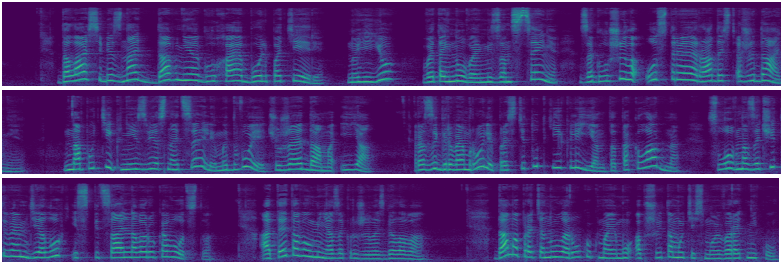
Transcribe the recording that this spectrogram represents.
Дала себе знать давняя глухая боль потери, но ее в этой новой мизансцене заглушила острая радость ожидания – на пути к неизвестной цели мы двое, чужая дама и я, разыгрываем роли проститутки и клиента так ладно, словно зачитываем диалог из специального руководства. От этого у меня закружилась голова. Дама протянула руку к моему обшитому тесьмой воротнику.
